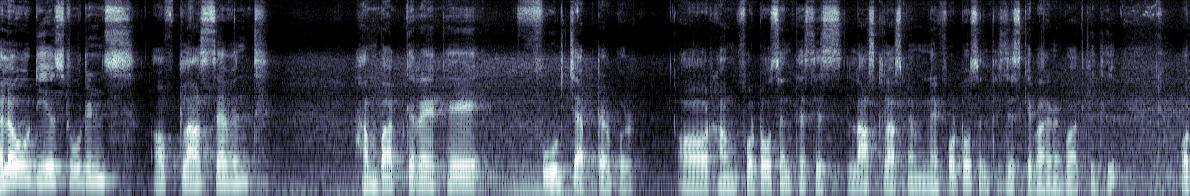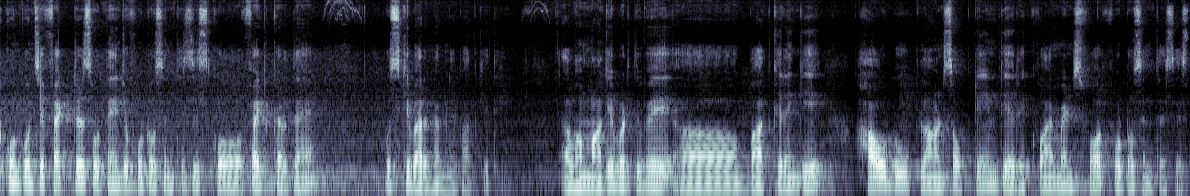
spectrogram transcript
Hello dear students of class seventh हम बात कर रहे थे फ़ूड चैप्टर पर और हम फोटोसिंथेसिस लास्ट क्लास में हमने फोटोसिंथेसिस के बारे में बात की थी और कौन कौन से फैक्टर्स होते हैं जो फोटोसिंथेसिस को अफेक्ट करते हैं, उसके बारे में हमने बात की थी। अब हम आगे बढ़ते हुए बात करेंगे how do plants obtain their requirements for photosynthesis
